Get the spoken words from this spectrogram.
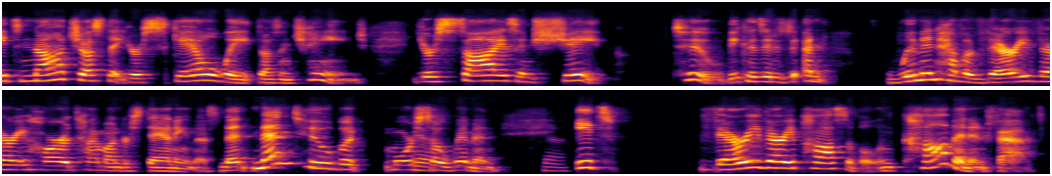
It's not just that your scale weight doesn't change, your size and shape too, because it is and women have a very, very hard time understanding this. Men, men too, but more yeah. so women. Yeah. It's very, very possible and common, in fact,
